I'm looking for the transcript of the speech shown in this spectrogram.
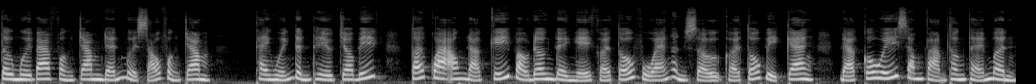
từ 13% đến 16%. Thầy Nguyễn Đình Thiều cho biết, tối qua ông đã ký vào đơn đề nghị khởi tố vụ án hình sự, khởi tố bị can, đã cố ý xâm phạm thân thể mình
